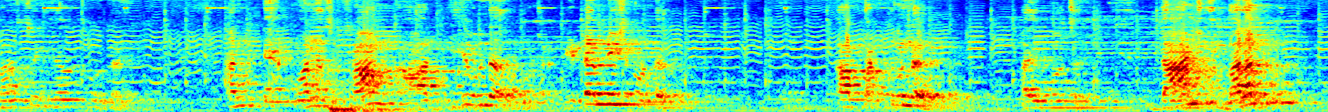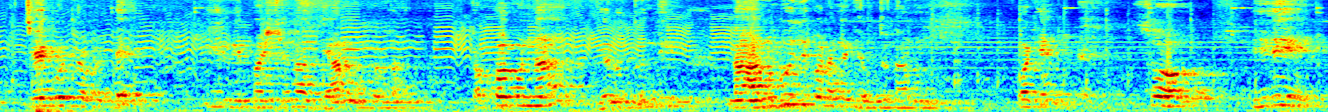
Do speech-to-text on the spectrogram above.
మనసు ఇది అవుతూ ఉంటుంది. అంటే మన స్ట్రాంగ్ ఆ ఇది ఉండదు అనమాట. డిటర్మినేషన్ ఉండదు. ఆ పట్టు ఉండదు. అది పోతుంది. దానికి బలం చేకూర్చామంటే ఈ విపక్షణ ధ్యానం వల్ల తప్పకుండా జరుగుతుంది. నా అనుభూతి పరంగా చెప్తున్నాను. ఓకే? సో ఇది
